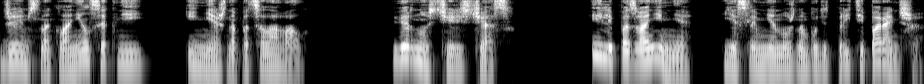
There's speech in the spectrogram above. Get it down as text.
Джеймс наклонился к ней и нежно поцеловал. «Вернусь через час. Или позвони мне, если мне нужно будет прийти пораньше.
